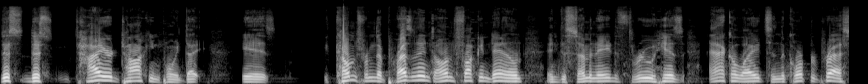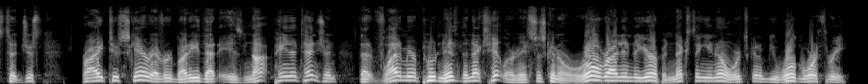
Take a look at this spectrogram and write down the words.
This this tired talking point that is It comes from the president on fucking down and disseminated through his acolytes in the corporate press to just try to scare everybody that is not paying attention that Vladimir Putin is the next Hitler and it's just going to roll right into Europe. And next thing you know, it's going to be World War III.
